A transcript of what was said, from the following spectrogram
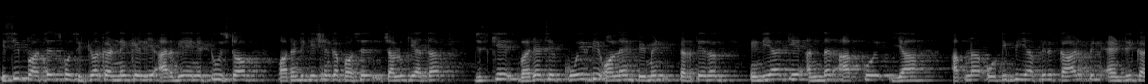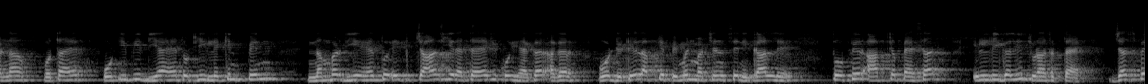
इसी प्रोसेस को सिक्योर करने के लिए आरबीआई ने टू स्टॉप ऑथेंटिकेशन का प्रोसेस चालू किया था, जिसके वजह से कोई भी ऑनलाइन पेमेंट करते वक्त इंडिया के अंदर आपको या अपना ओटीपी या फिर कार्ड पिन एंट्री करना होता है। ओटीपी दिया है तो ठीक, लेकिन पिन नंबर दिए हैं तो एक चांस ये रहता है कि कोई हैकर अगर वो डिटेल आपके पेमेंट मर्चेंट से निकाल ले। तो फिर आपका पैसा इलीगली चुरा सकता है। जस्ट पे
